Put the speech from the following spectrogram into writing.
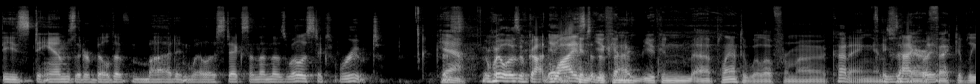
these dams that are built of mud and willow sticks and then those willow sticks root Yeah. the willows have gotten Yeah, wise you to can the you fact can you can uh, plant a willow from a cutting, and so they're effectively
